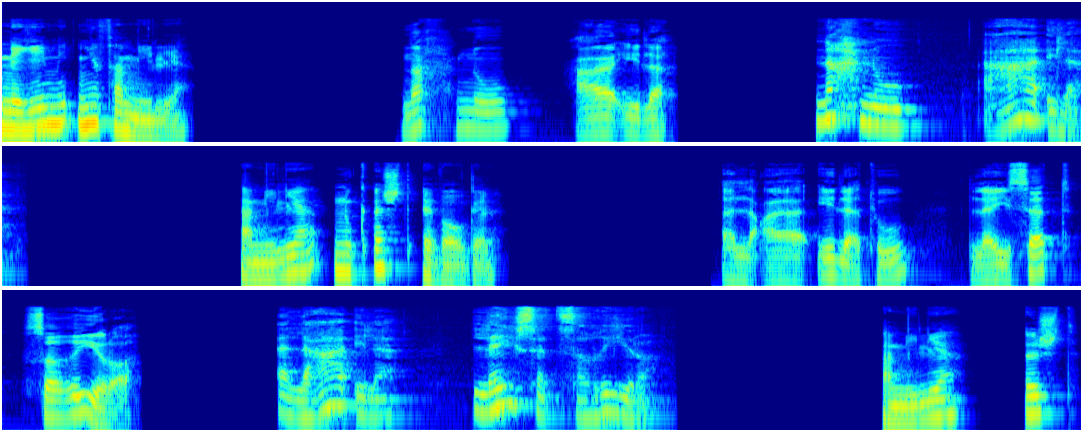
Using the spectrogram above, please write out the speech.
Ne jemi një familje نحن عائلة نحن عائلة Familja nuk është e vogël العائلة ليست صغيرة العائلة ليست صغيرة Familja është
